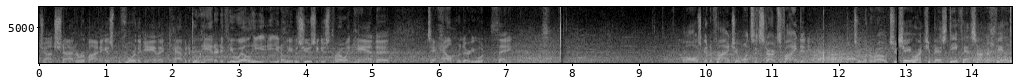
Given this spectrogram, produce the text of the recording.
John Schneider reminding us before the game that Cavan two-handed, if you will. He, you know, he was using his throwing hand to, to help her there. You wouldn't think. Ball's going to find you once it starts finding you. Two in a row. Two. Sure, you want your best defense on the field.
